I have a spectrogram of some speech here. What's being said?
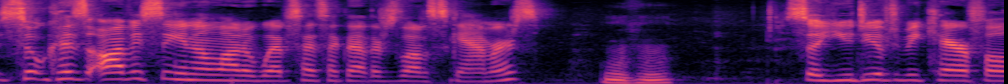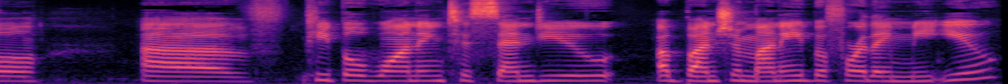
so because obviously in a lot of websites like that, there's a lot of scammers. mm-hmm. So you do have to be careful of people wanting to send you a bunch of money before they meet you,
